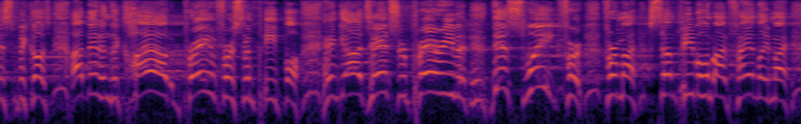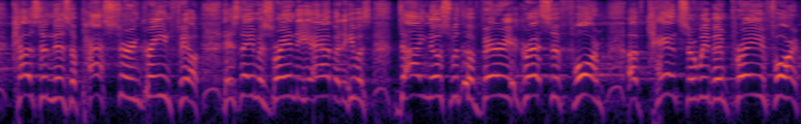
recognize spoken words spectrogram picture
is because I've been in the cloud praying for some people, and God's answered prayer even this week for for my some people in my family. My cousin is a pastor in Greenfield. His name is Randy Abbott. He was diagnosed with a very aggressive form of cancer. We've been praying for it,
